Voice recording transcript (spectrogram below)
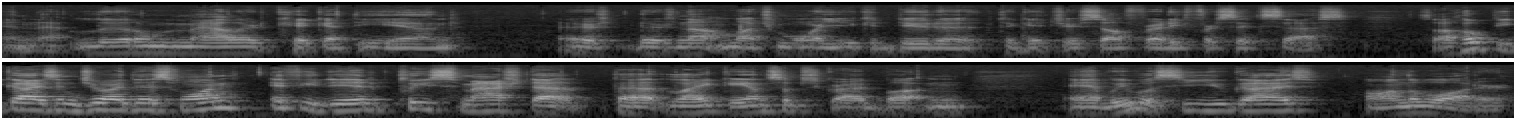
and that little mallard kick at the end. There's, there's not much more you could do to, to get yourself ready for success. So I hope you guys enjoyed this one. If you did, please smash that, that like and subscribe button. And we will see you guys on the water.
